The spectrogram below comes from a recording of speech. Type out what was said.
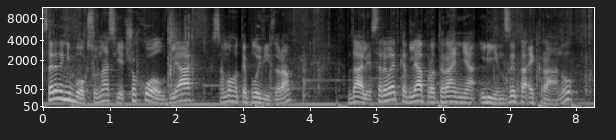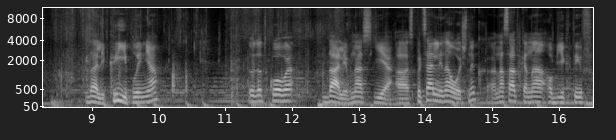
Всередині боксу в нас є чохол для самого тепловізора. Далі серветка для протирання лінзи та екрану. Далі кріплення додаткове. Далі в нас є е, спеціальний наочник, е, насадка на об'єктив.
